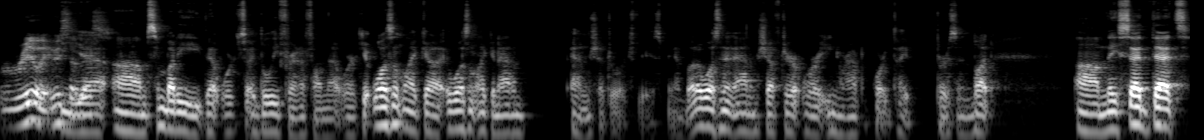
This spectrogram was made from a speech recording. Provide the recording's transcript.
Really? Who said yeah, this? um, somebody that works, I believe, for NFL Network. It wasn't like a, it wasn't like an Adam Adam Schefter works for ESPN, but it wasn't an Adam Schefter or Ian Rapoport type person. But um, they said that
